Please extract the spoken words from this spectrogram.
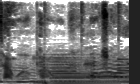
tower of power. Old school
